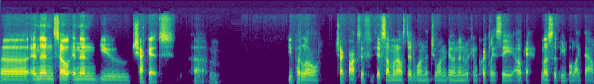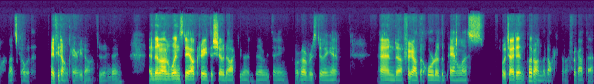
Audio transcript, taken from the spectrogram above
uh, and then so and then you check it. Um, you put a little checkbox if if someone else did one that you want to do, and then we can quickly see. Okay, most of the people like that one. Let's go with it. If you don't care, you don't have to do anything. And then on Wednesday, I'll create the show document and everything, or whoever's doing it, and uh, figure out the order of the panelists, which I didn't put on the document. I forgot that.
